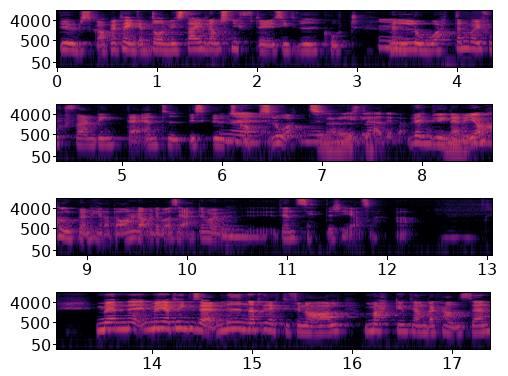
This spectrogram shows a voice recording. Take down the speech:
budskap. Jag tänker att Dolly Style de snyftar ju sitt vykort, Mm. men låten var ju fortfarande inte en typisk budskapslåt. Nej, Nej, just det. Väldigt mycket glädje. Mm. Jag har sjungit på den hela dagen idag vill jag bara säga. Det var, Mm. Den sätter sig alltså. Ja. Men, men jag tänker så här, Lina direkt till final, Martin till andra chansen.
